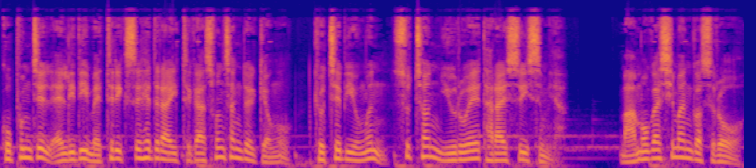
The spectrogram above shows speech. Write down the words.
고품질 LED 매트릭스 헤드라이트가 손상될 경우 교체 비용은 수천 유로에 달할 수 있습니다. 마모가 심한 것으로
